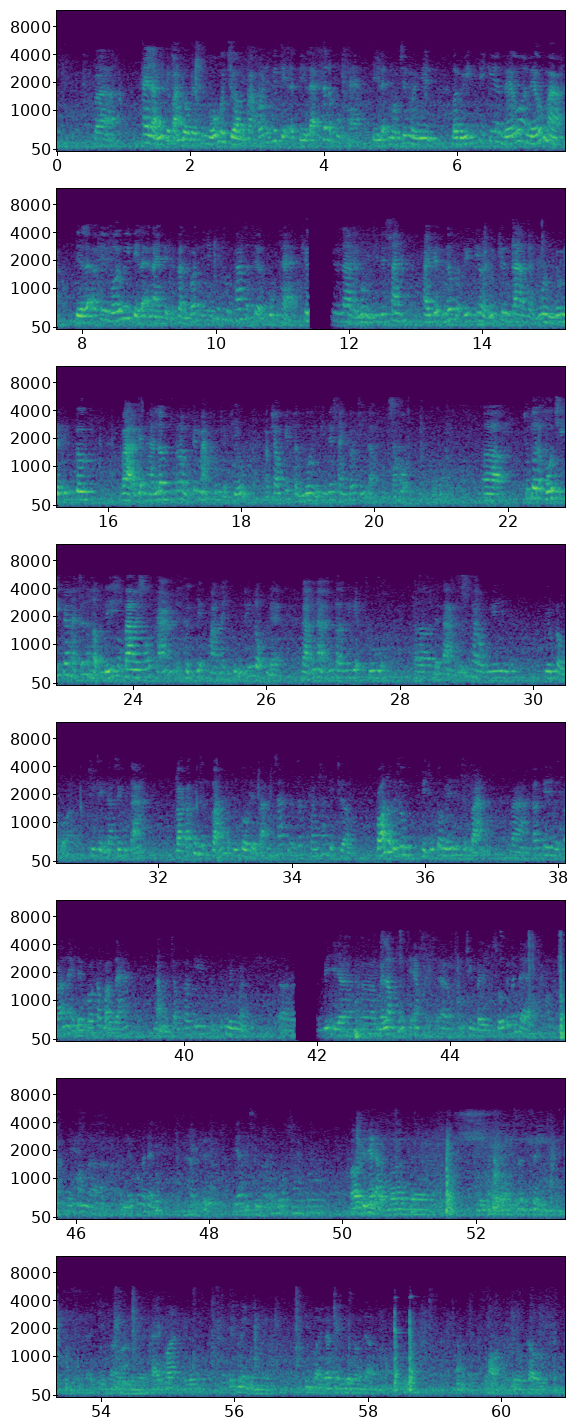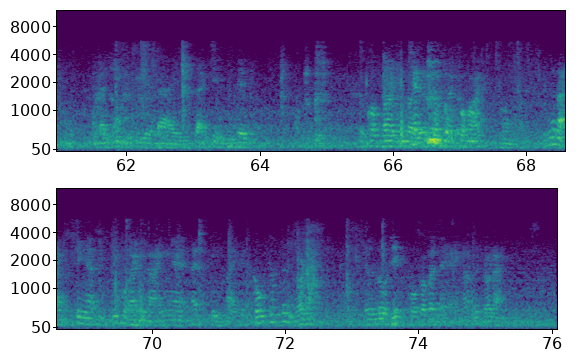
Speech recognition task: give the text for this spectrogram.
và hay là những cái bản đồ về phân bố môi trường và có những cái tỷ, tỷ lệ rất là cụ thể tỷ lệ một trên 10 nghìn. Bởi vì cái, nếu nếu mà tỷ lệ cái với cái tỷ lệ này thì cần có những cái phương pháp rất là cụ thể gia về mô hình kinh tế xanh hay viện nước và tưới tiêu là những chuyên gia về mô hình nông nghiệp hữu cơ. Và viện Hà lâm đó là một cái mảng không thể thiếu ở trong cái phần mô hình kinh tế xanh đó chính là xã hội. À, chúng tôi đã bố trí kế hoạch rất là hợp lý trong 36 tháng để thực hiện hoàn thành đúng tiến độ để làm thế nào chúng ta cái nghiệm thu uh, để tải đúng theo cái yêu cầu của chương trình đa sinh tám. Và các cái dự toán của chúng tôi để bám sát rất giám sát thị trường. Có nội dung thì chúng tôi mới dự toán và các cái dự toán này đều có các báo giá nằm ở trong các cái phần thuyết minh mà bị 15 à, phút thì em à, phải trình bày một số cái vấn đề. Cũng mong là nếu có vấn đề nhất thì xin mời. Vâng, xin cảm ơn ờ, Lý Anh Xuân Sinh đã chỉ bày khái quát cái thuyết minh của mình. Xin mời các thành viên hội đồng hỏi yêu cầu đài GTV đài giải trình thêm. Vâng, Xin mời xét các một thành câu hỏi. Vâng. Thứ lại xin chính của anh là anh à, đã tìm thấy cái cấu trúc rất rõ ràng, cái logic của các vấn đề anh nói rất rõ ràng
